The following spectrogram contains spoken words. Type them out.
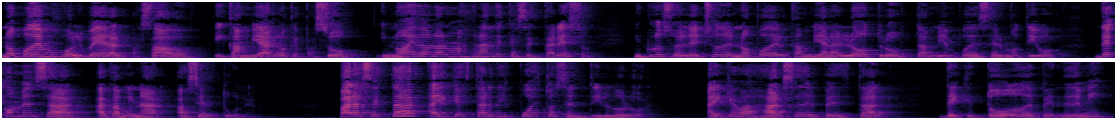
No podemos volver al pasado y cambiar lo que pasó. Y no hay dolor más grande que aceptar eso. Incluso el hecho de no poder cambiar al otro también puede ser motivo de comenzar a caminar hacia el túnel. Para aceptar hay que estar dispuesto a sentir dolor. Hay que bajarse del pedestal de que todo depende de mí,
